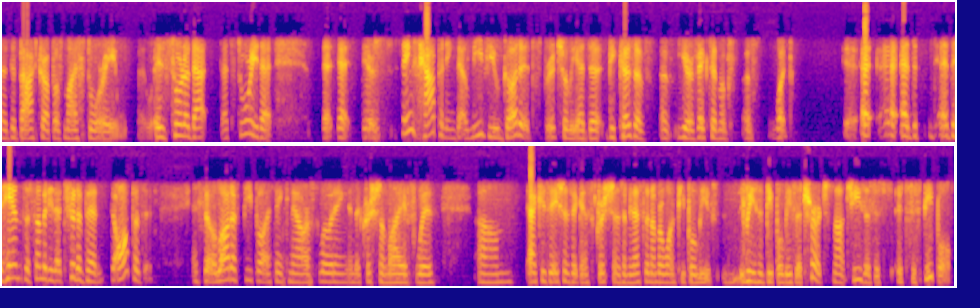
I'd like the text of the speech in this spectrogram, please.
uh, the backdrop of my story, is sort of that that story that that, that there's things happening that leave you gutted spiritually at the, because of, of you're a victim of, of what at, at, the, at the hands of somebody that should have been the opposite. And so a lot of people, I think, now are floating in the Christian life with um, accusations against Christians. I mean, that's the number one people leave reason people leave the church. It's not Jesus; it's it's his people.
